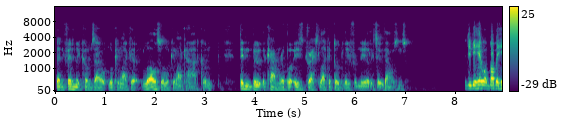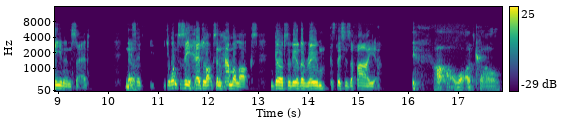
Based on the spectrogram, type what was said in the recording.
Then Finlay comes out looking like a, also looking like a hard cunt. Didn't boot the camera, but is dressed like a Dudley from the early two thousands. Did you hear what Bobby Heenan said? No. He said, "You want to see headlocks and hammerlocks? Go to the other room because this is a fight." oh, what a call!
